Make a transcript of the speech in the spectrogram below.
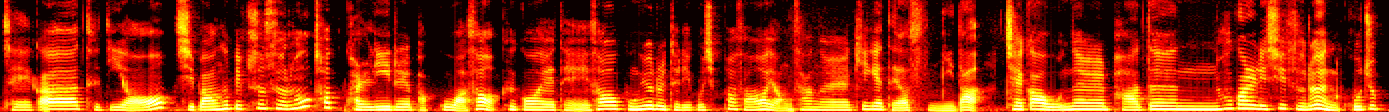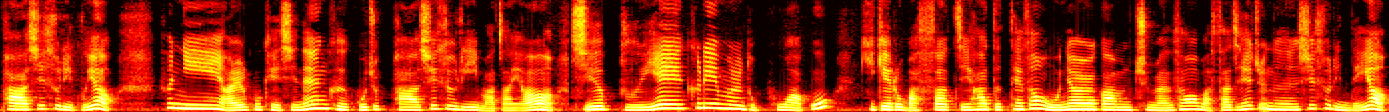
제가 드디어 지방 흡입 수술 후 첫 관리를 받고 와서 그거에 대해서 공유를 드리고 싶어서 영상을 키게 되었습니다. 제가 오늘 받은 후관리 시술은 고주파 시술이고요. 흔히 알고 계시는 그 고주파 시술이 맞아요. 지읍 부위에 크림을 도포하고 기계로 마사지 하듯 해서 온열감 주면서 마사지 해주는 시술인데요.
